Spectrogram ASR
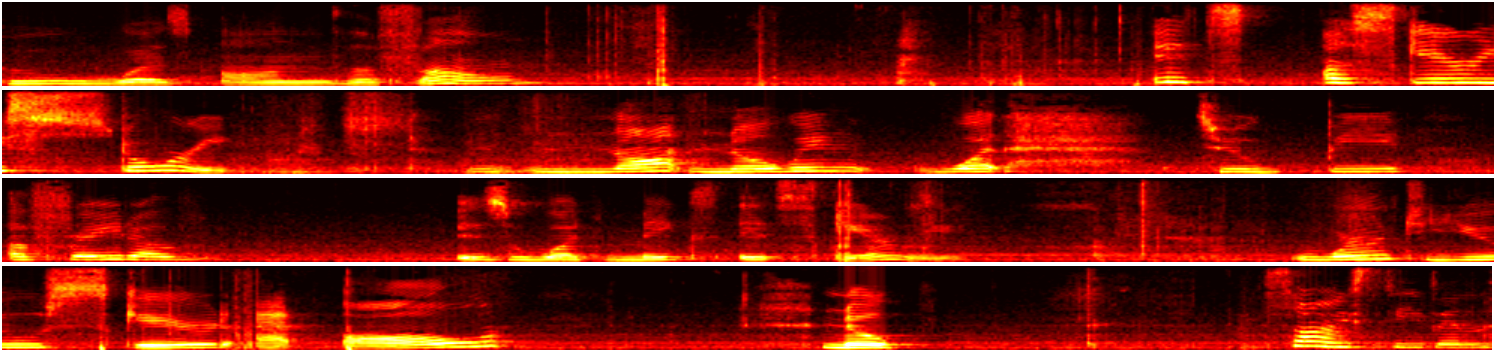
who was on the phone. It's a scary story. N- not knowing what to be afraid of is what makes it scary. Weren't you scared at all? Nope. Sorry, Steven.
